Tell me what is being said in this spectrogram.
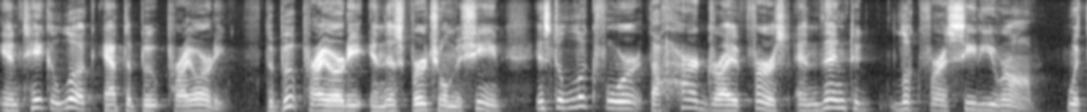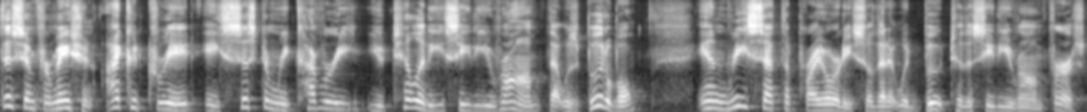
and take a look at the boot priority. The boot priority in this virtual machine is to look for the hard drive first and then to look for a CD-ROM. With this information, I could create a system recovery utility CD-ROM that was bootable and reset the priority so that it would boot to the CD-ROM first,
